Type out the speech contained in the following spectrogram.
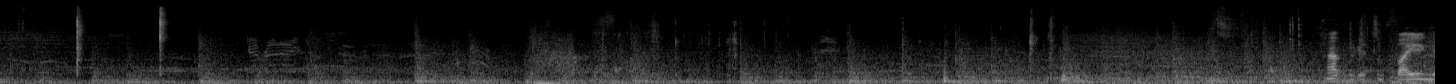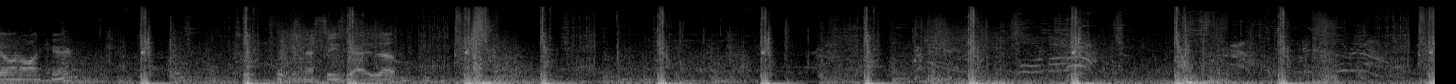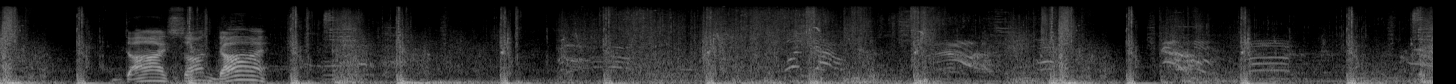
Oh, we got some fighting going on here. We can mess these guys up. Die, son, die!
